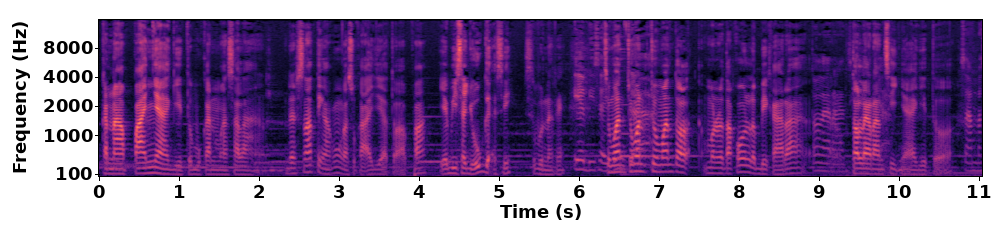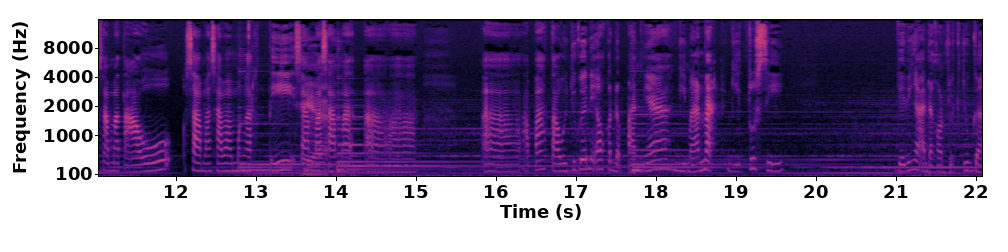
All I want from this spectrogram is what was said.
kenapanya gitu bukan masalah there's nothing aku nggak suka aja atau apa. Ya bisa juga sih sebenarnya. Ya bisa cuman juga. cuman cuman tol- menurut aku lebih ke arah toleransi toleransinya gitu. Sama-sama tahu sama-sama mengerti Iya. sama-sama eh, eh, apa tahu juga nih oh ke depannya gimana gitu sih. Jadi nggak ada konflik juga.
